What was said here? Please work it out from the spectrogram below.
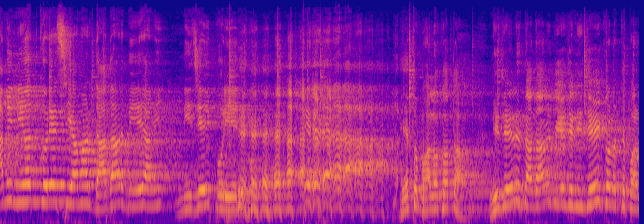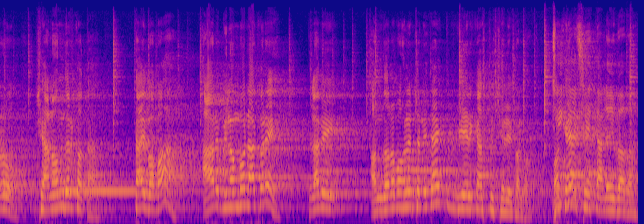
আমি নিয়ত করেছি আমার দাদার বিয়ে আমি নিজেই পড়িয়ে এ তো ভালো কথা। নিজের দাদার বিয়ে যে নিজেই করাতে পারো সে আনন্দের কথা। তাই বাবা আর বিলম্ব না করে তাহলে আমি অন্দরমহলে চলে যাই তুমি বিয়ের কাজটি ছেড়ে ফেলো। ঠিক আছে তালই বাবা।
